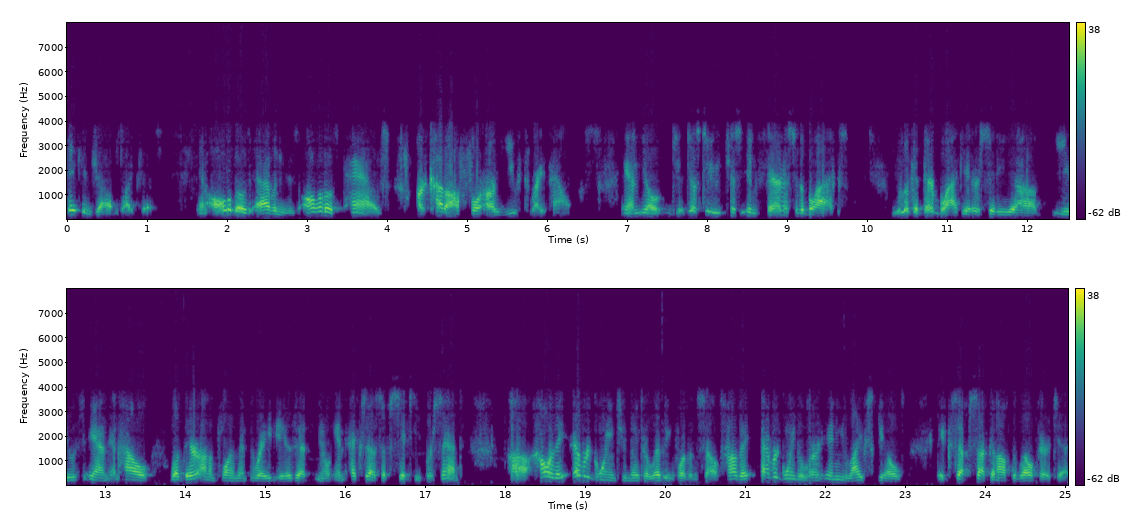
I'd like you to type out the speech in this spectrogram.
taking jobs like this. And all of those avenues, all of those paths are cut off for our youth right now. And, you know, j- just to, just in fairness to the blacks, you look at their black inner city uh, youth and, and how, what their unemployment rate is at, you know, in excess of 60%. Uh, how are they ever going to make a living for themselves? How are they ever going to learn any life skills except sucking off the welfare tit?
